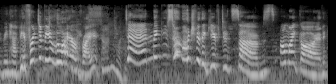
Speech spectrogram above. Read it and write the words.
I've been happier for it to be a Luire, right? Dan, thank you so much for the gifted subs. Oh my god.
